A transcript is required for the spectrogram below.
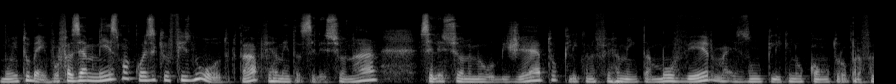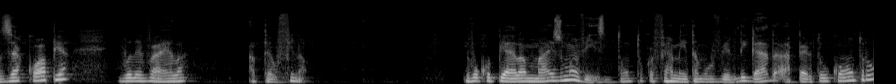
Muito bem, vou fazer a mesma coisa que eu fiz no outro, tá? Ferramenta selecionar, seleciono meu objeto, clico na ferramenta mover, mais um clique no Ctrl para fazer a cópia, vou levar ela até o final. E vou copiar ela mais uma vez. Então, estou com a ferramenta mover ligada, aperto o Ctrl,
